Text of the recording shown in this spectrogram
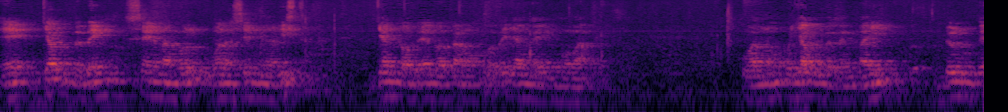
e jaɓɓuɓe ɓen seenagol wona séminariste jantoɓe ɗo kamo koɓe jangga yimmo e maɓɓe. Wan noon ko jaɓɓuɓe ɓen ɓayi ɓeɗum ɓe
